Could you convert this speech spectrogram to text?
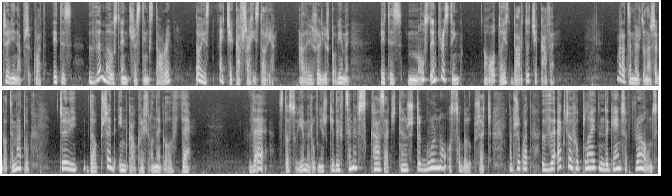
Czyli na przykład it is the most interesting story, to jest najciekawsza historia. Ale jeżeli już powiemy it is most interesting, o, to jest bardzo ciekawe. Wracamy już do naszego tematu, czyli do przedimka określonego the. The stosujemy również, kiedy chcemy wskazać tę szczególną osobę lub rzecz. Na przykład the actor who played in the Games of Thrones.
